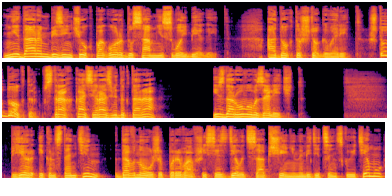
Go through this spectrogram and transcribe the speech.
Недаром Безенчук по городу сам не свой бегает. А доктор что говорит? Что доктор? В страх кассе разве доктора? И здорового залечит. Пьер и Константин, давно уже порывавшийся сделать сообщение на медицинскую тему,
